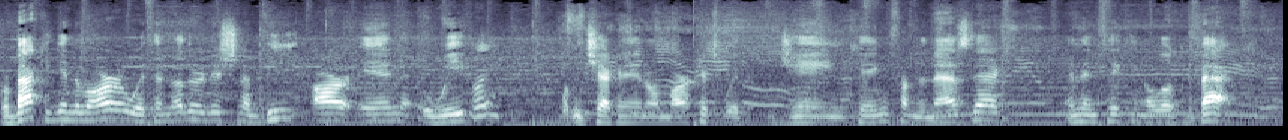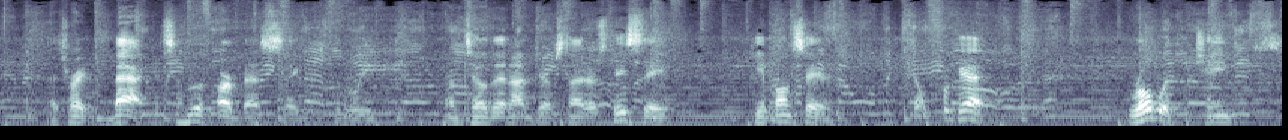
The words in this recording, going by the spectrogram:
We're back again tomorrow with another edition of BRN Weekly. We'll be checking in on markets with Jane King from the NASDAQ and then taking a look back. That's right, back at some of our best segments for the week. Until then, I'm Jeff Snyder. Stay safe, keep on saving. Don't forget, roll with the changes.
